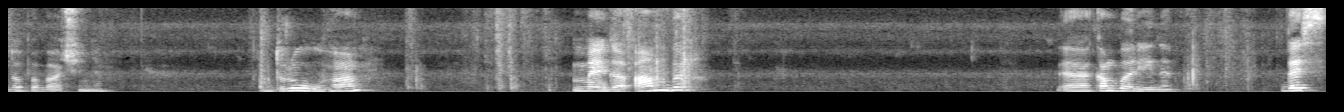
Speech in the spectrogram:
До побачення. Друга. Мега Амбер. Е, Камбаріне. Десь,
